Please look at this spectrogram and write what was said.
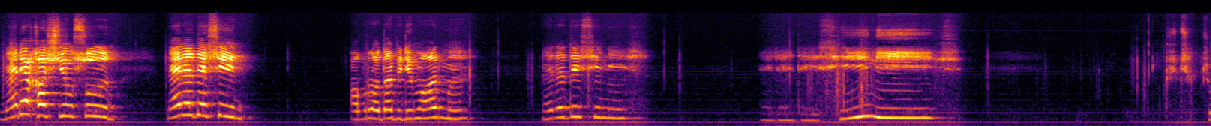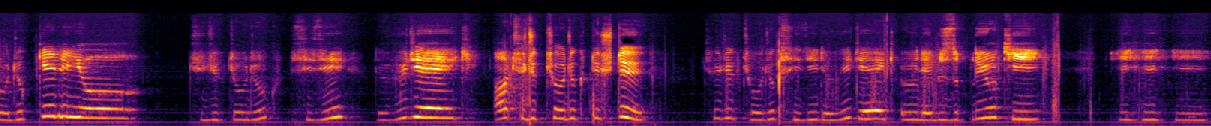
Nereye kaçıyorsun? Neredesin? Ha burada biri var mı? Neredesiniz? Neredesiniz? Küçük çocuk geliyor. Çocuk çocuk sizi dövecek. Aa çocuk çocuk düştü. Çocuk çocuk sizi dövecek. Öyle bir zıplıyor ki. Hihihi.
